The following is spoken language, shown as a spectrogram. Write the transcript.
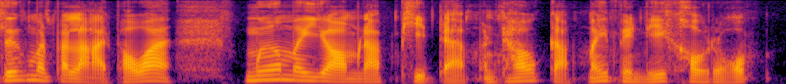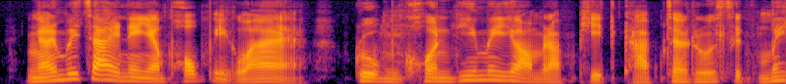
ซึ่งมันประหลาดเพราะว่าเมื่อไม่ยอมรับผิดอะมันเท่ากับไม่เป็นที่เคารพงานวิจัยเนี่ยยังพบอีกว่า กลุ่มคนที่ไม่ยอมรับผิดครับ จะรู้สึกไม่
